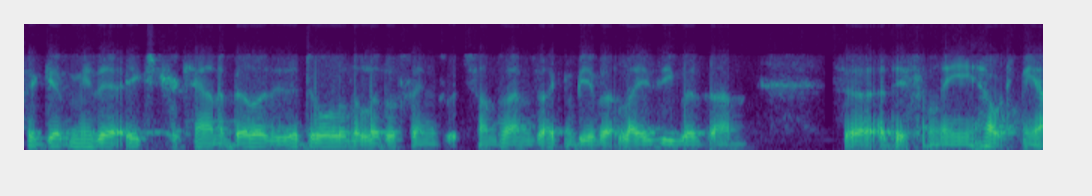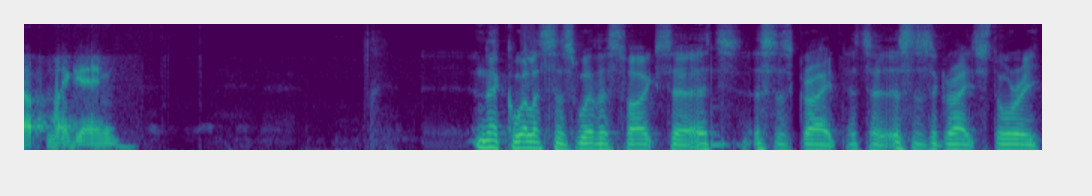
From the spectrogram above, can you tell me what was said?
to give me that extra accountability to do all of the little things, which sometimes I can be a bit lazy with. Um, so it definitely helped me up my game. Nick Willis is with us, folks. Uh, this is great. A, this is a great story.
